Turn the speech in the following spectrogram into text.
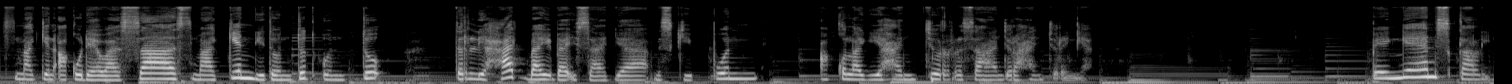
Semakin aku dewasa, semakin dituntut untuk terlihat baik-baik saja meskipun aku lagi hancur sehancur-hancurnya pengen sekali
